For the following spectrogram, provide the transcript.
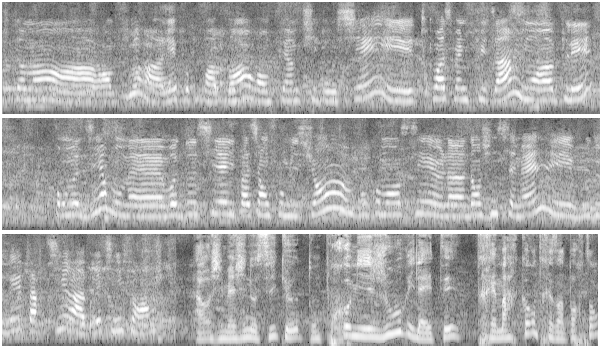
justement à remplir, allez, pourquoi pas, on remplit un petit dossier. Et trois semaines plus tard, ils m'ont appelé pour me dire bon mais votre dossier est passé en commission, vous commencez euh, dans une semaine et vous devez partir à Bretigny-sur-Orge. Alors j'imagine aussi que ton premier jour il a été très marquant, très important.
